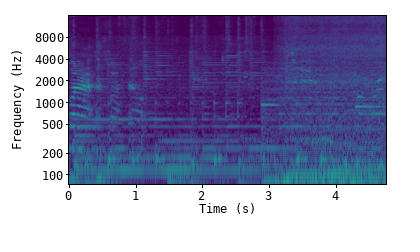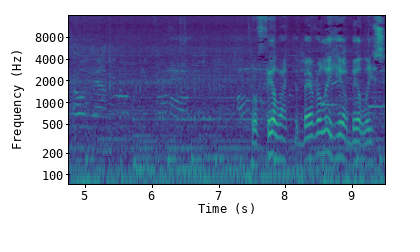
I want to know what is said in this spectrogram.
What I. That's what I felt. Will feel like the Beverly Hillbillies.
